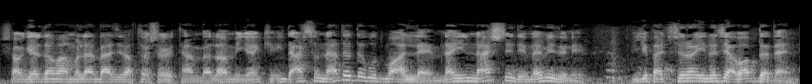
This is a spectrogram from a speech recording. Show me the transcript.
شاگردا معمولا بعضی وقتا شاگرد تنبلا میگن که این درس رو نداده بود معلم. نه این نشنیدیم نمی‌دونیم. میگه پس چرا اینا جواب دادن؟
